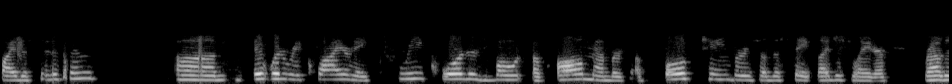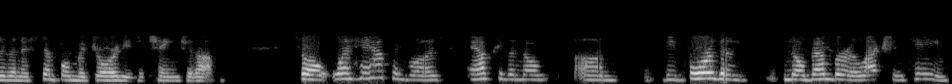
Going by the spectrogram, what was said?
by the citizens, um, it would have required a three quarters vote of all members of both chambers of the state legislature rather than a simple majority to change it up. So what happened was after the no, um, before the November election came,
